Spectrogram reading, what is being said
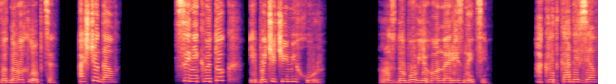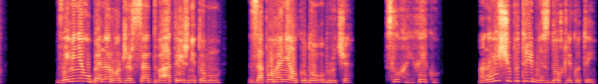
в одного хлопця. А що дав? Синій квиток і бичачий міхур. Роздобув його на різниці. А квитка де взяв? Виміняв у Бена Роджерса два тижні тому за поганялку до обруча. Слухай, геку, а навіщо потрібні здохлі коти?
